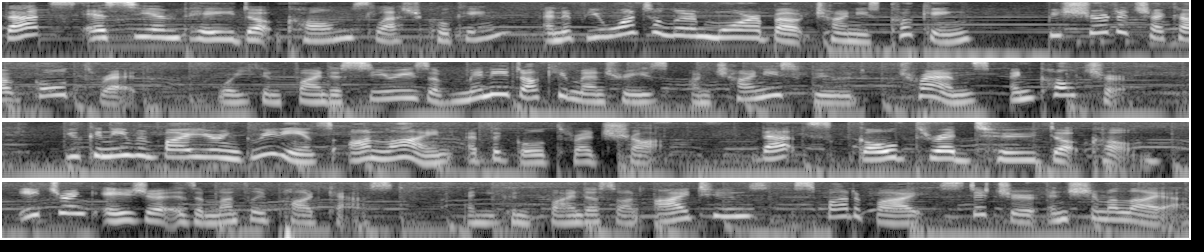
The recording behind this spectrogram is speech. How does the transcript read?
That's scmp.com slash cooking. And if you want to learn more about Chinese cooking, be sure to check out Gold Thread, where you can find a series of mini documentaries on Chinese food, trends, and culture. You can even buy your ingredients online at the Gold Thread shop. That's goldthread2.com. Eat Drink Asia is a monthly podcast, and you can find us on iTunes, Spotify, Stitcher, and Ximalaya.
